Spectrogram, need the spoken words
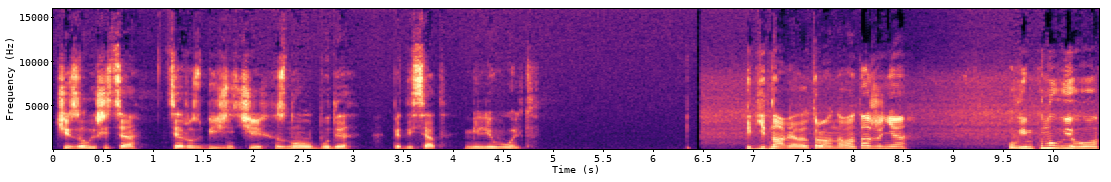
чи залишиться ця розбіжність, чи знову буде 50 мВ. Під'єднав я електронне навантаження, увімкнув його,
